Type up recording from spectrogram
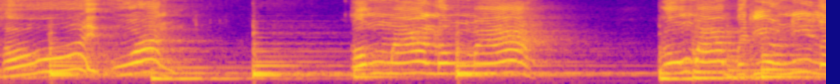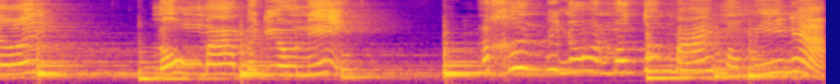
โถ่ยอ้วน ลงมาลงมา ลงมาประเดี๋ยวนี้เลย ลงมาประเดี๋ยวนี้ แล้วขึ้นไปนอนบนต้นไม้หมอมีเนี่ย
